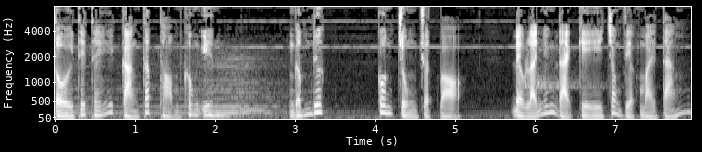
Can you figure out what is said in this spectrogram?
Tôi thấy thế càng thấp thỏm không yên, ngấm nước, côn trùng chuột bò đều là những đại kỵ trong việc mai táng.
